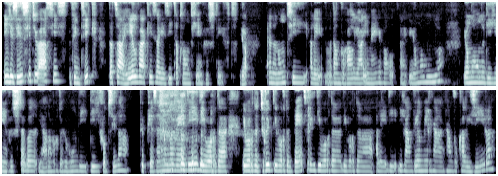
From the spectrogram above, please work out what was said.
In gezinssituaties vind ik dat dat heel vaak is dat je ziet dat de hond geen rust heeft. Ja. En een hond die, allee, dan vooral ja, in mijn geval eh, jonge honden, jonge honden die geen rust hebben, ja, dat worden gewoon die, die Godzilla-pupjes, hè, noemen wij die. Die worden, die worden druk, die worden bijterig, die, worden, die, worden, allee, die, die gaan veel meer gaan, gaan vocaliseren.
